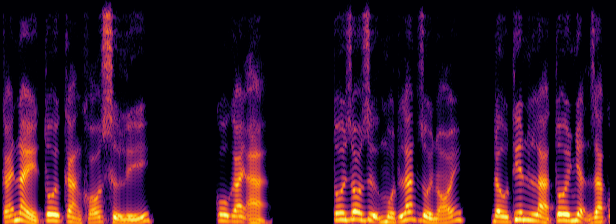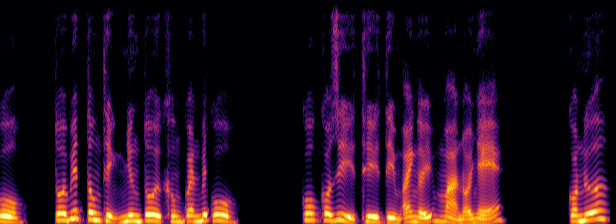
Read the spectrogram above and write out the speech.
Cái này tôi càng khó xử lý. Cô gái à? Tôi do dự một lát rồi nói, đầu tiên là tôi nhận ra cô, tôi biết Tông Thịnh nhưng tôi không quen biết cô. Cô có gì thì tìm anh ấy mà nói nhé. Còn nữa,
